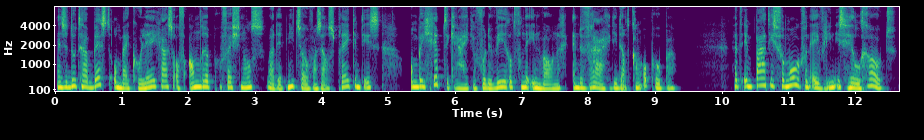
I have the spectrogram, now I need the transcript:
En ze doet haar best om bij collega's of andere professionals, waar dit niet zo vanzelfsprekend is, om begrip te krijgen voor de wereld van de inwoner en de vragen die dat kan oproepen. Het empathisch vermogen van Evelien is heel groot.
